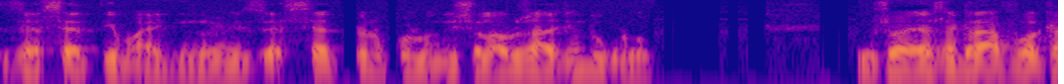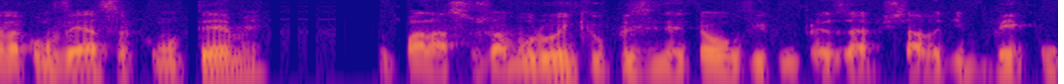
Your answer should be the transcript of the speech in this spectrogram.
17 de maio de 2017 pelo colunista Lauro Jardim do Globo. O Joesley gravou aquela conversa com o Temer no Palácio Jaburu, em que o presidente, ao ouvir que o empresário estava de bem com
